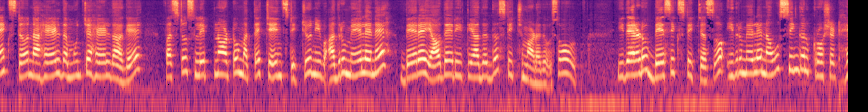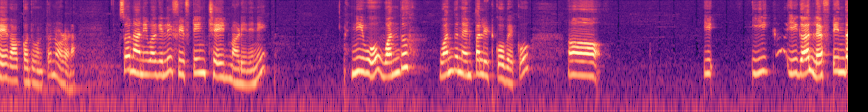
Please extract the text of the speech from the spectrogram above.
ನೆಕ್ಸ್ಟ್ ನಾ ಹೇಳ್ದೆ, ಮುಂಚೆ ಹೇಳ್ದಾಗೆ ಫಸ್ಟು ಸ್ಲಿಪ್ ನಾಟು ಮತ್ತು ಚೈನ್ ಸ್ಟಿಚ್ಚು ನೀವು ಅದ್ರ ಮೇಲೇ ಬೇರೆ ಯಾವುದೇ ರೀತಿಯಾದದ್ದು ಸ್ಟಿಚ್ ಮಾಡೋದು. ಸೊ ಇದೆರಡು ಬೇಸಿಕ್ ಸ್ಟಿಚ್ಚಸ್ಸು ಇದ್ರ ಮೇಲೆ ನಾವು ಸಿಂಗಲ್ ಕ್ರೋಶೆಟ್ ಹೇಗೆ ಹಾಕೋದು ಅಂತ ನೋಡೋಣ. ಸೊ ನಾನು ಇವಾಗ ಇಲ್ಲಿ ಫಿಫ್ಟೀನ್ ಚೈನ್ ಮಾಡಿದ್ದೀನಿ. ನೀವು ಒಂದು ಒಂದು ನೆನಪಲ್ಲಿ ಇಟ್ಕೋಬೇಕು. ಈಗ ಈಗ ಲೆಫ್ಟಿಂದ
